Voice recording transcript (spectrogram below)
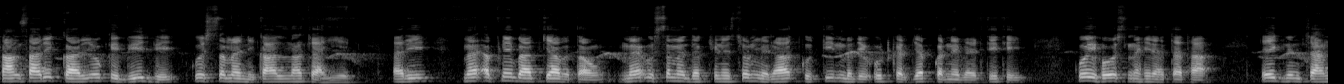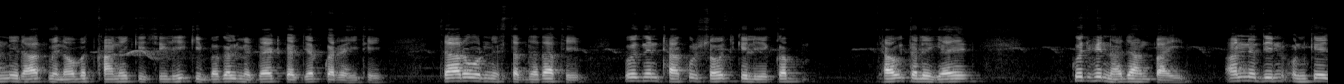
सांसारिक कार्यों के बीच भी कुछ समय निकालना चाहिए। अरे, मैं अपनी बात क्या बताऊँ? मैं उस समय दक्षिणेश्वर में रात को तीन बजे उठकर जप करने बैठती थी। कोई होश नहीं रहता था। एक दिन चांदनी रात में नौबत खाने की सीढ़ी की बगल में बैठकर जप कर रही थी। चारों ओर निस्तब्धता थी। उस दिन ठाकुर शौच के लिए कब झाऊ तले गए, कुछ भी न जान पाई। अन्य दिन उनके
